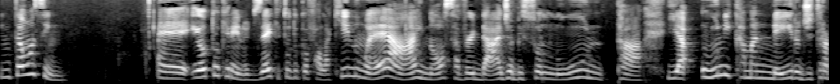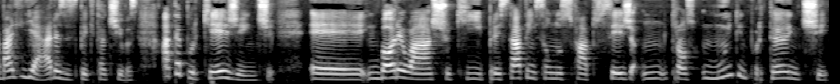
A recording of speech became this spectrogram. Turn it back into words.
Então, assim, é, eu tô querendo dizer que tudo que eu falo aqui não é, ai, nossa, a verdade absoluta e a única maneira de trabalhar as expectativas. Até porque, gente, é, embora eu acho que prestar atenção nos fatos seja um troço muito importante,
